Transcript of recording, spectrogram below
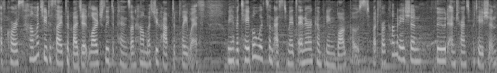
Of course, how much you decide to budget largely depends on how much you have to play with. We have a table with some estimates in our accompanying blog post, but for accommodation, food, and transportation,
